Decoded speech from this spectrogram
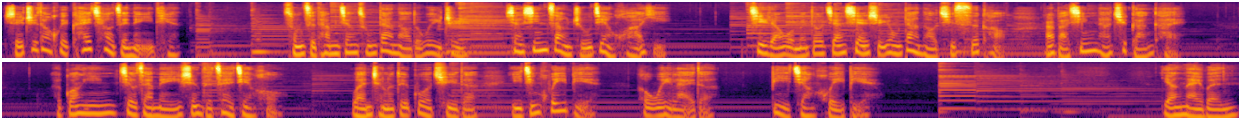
谁知道会开窍在哪一天？从此，他们将从大脑的位置向心脏逐渐滑移。既然我们都将现实用大脑去思考，而把心拿去感慨，而光阴就在每一声的再见后，完成了对过去的已经挥别和未来的必将挥别。杨乃文，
